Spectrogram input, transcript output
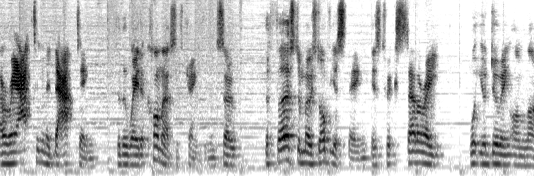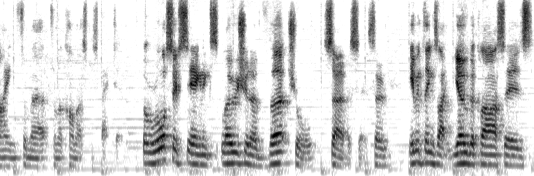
are reacting and adapting to the way that commerce is changing. And so the first and most obvious thing is to accelerate what you're doing online from a, from a commerce perspective. But we're also seeing an explosion of virtual services. So even things like yoga classes,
